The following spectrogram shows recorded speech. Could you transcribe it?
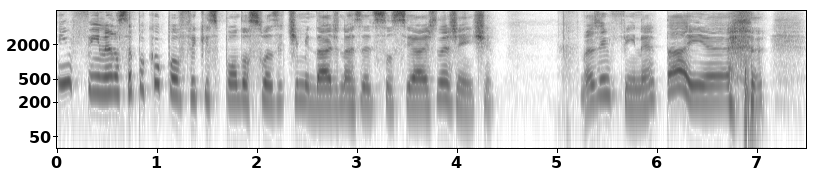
Enfim, né? Não sei porque o povo fica expondo as suas intimidades nas redes sociais, né, gente? Mas enfim, né? Tá aí, é.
